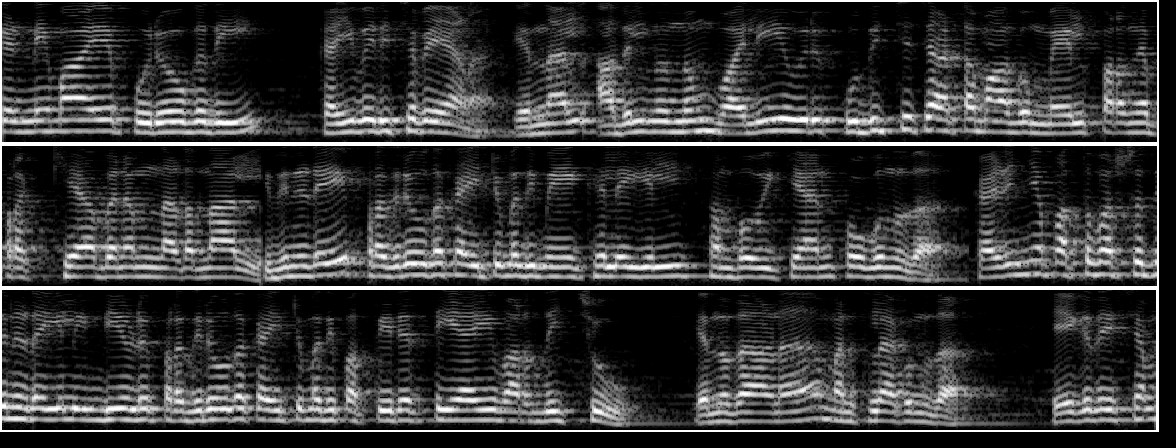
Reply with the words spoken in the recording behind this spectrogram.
ഗണ്യമായ പുരോഗതി കൈവരിച്ചവയാണ്. എന്നാൽ അതിൽ നിന്നും വലിയൊരു കുതിച്ചുചാട്ടമാകും മേൽപ്പറഞ്ഞ പ്രഖ്യാപനം നടന്നാൽ ഇതിനിടെ പ്രതിരോധ കയറ്റുമതി മേഖലയിൽ സംഭവിക്കാൻ പോകുന്നത്. കഴിഞ്ഞ പത്ത് വർഷത്തിനിടയിൽ ഇന്ത്യയുടെ പ്രതിരോധ കയറ്റുമതി പത്തിരട്ടിയായി വർദ്ധിച്ചു. എന്നതാണ് മനസ്സിലാക്കുന്നത്. ഏകദേശം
